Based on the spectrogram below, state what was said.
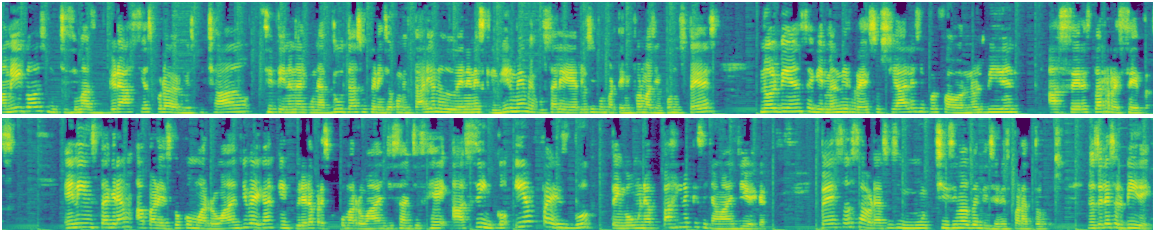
Amigos, muchísimas gracias por haberme escuchado. Si tienen alguna duda, sugerencia o comentario, no duden en escribirme. Me gusta leerlos y compartir información con ustedes. No olviden seguirme en mis redes sociales y por favor no olviden hacer estas recetas. En Instagram aparezco como arroba Vegan, en Twitter aparezco como arroba Angie Sánchez GA5 y en Facebook tengo una página que se llama Angie Vegan. Besos, abrazos y muchísimas bendiciones para todos. No se les olvide,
